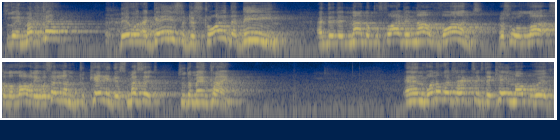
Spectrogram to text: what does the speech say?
So in Mecca, they were against to destroy the deen. And they did not, the kuffar did not want Rasulullah to carry this message to the mankind. And one of the tactics they came up with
